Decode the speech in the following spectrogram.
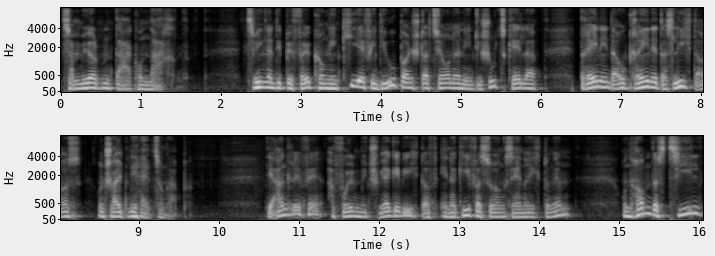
zermürben Tag und Nacht. Zwingen die Bevölkerung in Kiew in die U-Bahn-Stationen, in die Schutzkeller, drehen in der Ukraine das Licht aus und schalten die Heizung ab. Die Angriffe erfolgen mit Schwergewicht auf Energieversorgungseinrichtungen und haben das Ziel,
